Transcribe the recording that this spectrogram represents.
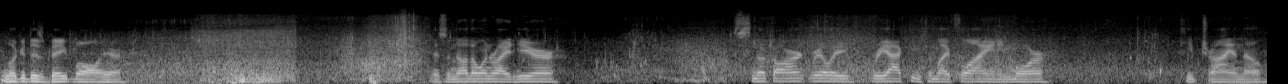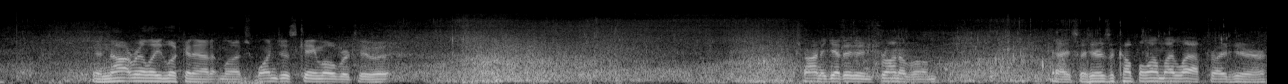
Look at this bait ball here. There's another one right here. Snook aren't really reacting to my fly anymore. Keep trying though. They're not really looking at it much. One just came over to it. Trying to get it in front of them. Okay, so here's a couple on my left right here.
